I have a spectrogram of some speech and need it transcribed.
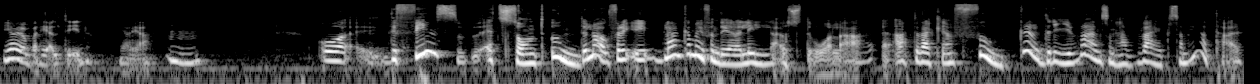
Jag jobbar heltid, ja ja. Mm. Och det finns ett sånt underlag, för ibland kan man ju fundera, lilla Östervåla, att det verkligen funkar att driva en sån här verksamhet här.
